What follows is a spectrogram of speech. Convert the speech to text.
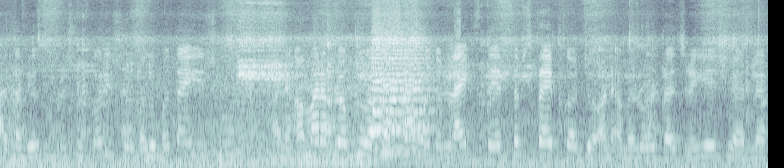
આજના દિવસમાં આપણે શું કરીશું, બધું બતાવીશું. અને અમારા બ્લોગ જોવા ગમતા હોય તો લાઈક શેર સબસ્ક્રાઈબ કરજો. અને અમે રોડ ટચ રહીએ છીએ, એટલે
